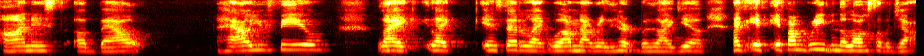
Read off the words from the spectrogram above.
honest about how you feel? Like like instead of like, well, I'm not really hurt, but like, yeah, like if if I'm grieving the loss of a job,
